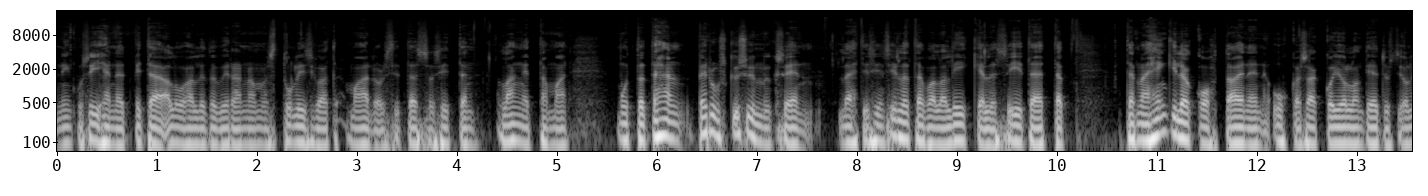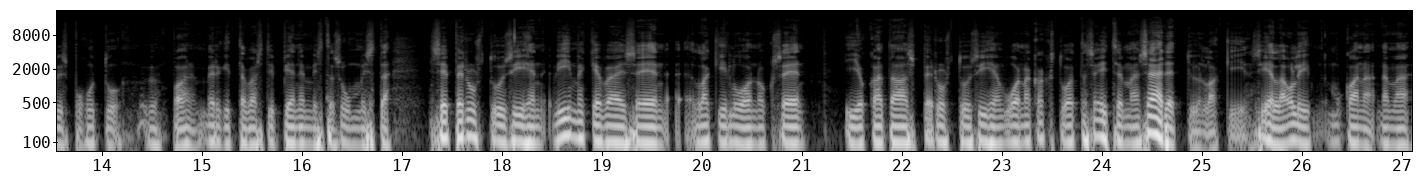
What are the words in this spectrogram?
niin kuin siihen, että mitä aluehallintoviranomaiset tulisivat mahdollisesti tässä sitten langettamaan. Mutta tähän peruskysymykseen lähtisin sillä tavalla liikkeelle siitä, että tämä henkilökohtainen uhkasakko, jolloin tietysti olisi puhuttu merkittävästi pienemmistä summista, se perustui siihen viime keväiseen lakiluonnokseen, joka taas perustui siihen vuonna 2007 säädettyyn lakiin. Siellä oli mukana nämä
